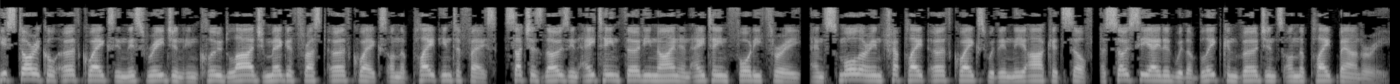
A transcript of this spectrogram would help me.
Historical earthquakes in this region include large megathrust earthquakes on the plate interface, such as those in 1839 and 1843, and smaller intraplate earthquakes within the arc itself, associated with oblique convergence on the plate boundary.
